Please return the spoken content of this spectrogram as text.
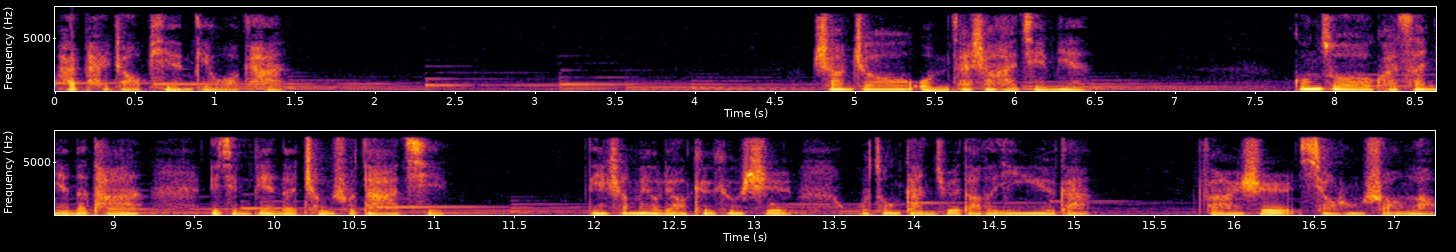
还拍照片给我看。上周我们在上海见面。工作快三年的他，已经变得成熟大气，脸上没有聊 QQ 时我总感觉到的阴郁感，反而是笑容爽朗。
